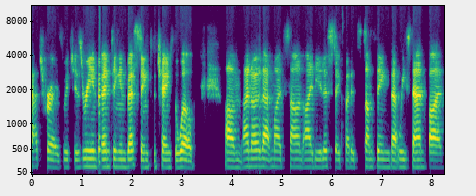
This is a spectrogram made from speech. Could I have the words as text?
catchphrase, which is reinventing investing to change the world. Um, I know that might sound idealistic, but it's something that we stand by and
